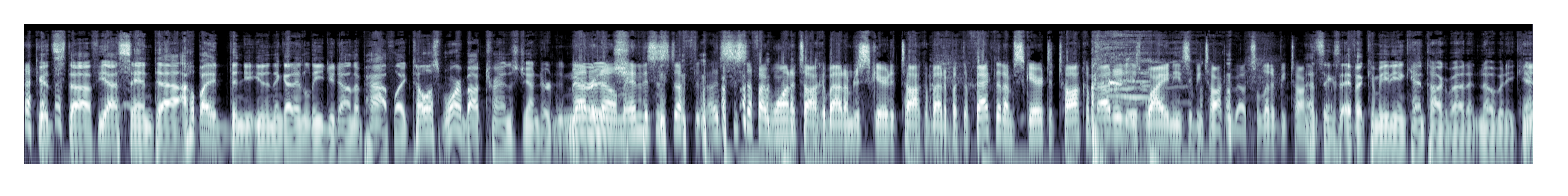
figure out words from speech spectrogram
Good stuff. Yes, and uh, I hope I didn't. You didn't think I didn't lead you down the path. Like, tell us more about transgendered No, marriage. no, no, man. This is stuff. This is stuff I want to talk about. I'm just scared to talk about it. But the fact that I'm scared to talk about it is why it needs to be talked about. So let it be talked That's about. exa- if a comedian can't talk about it, nobody can.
